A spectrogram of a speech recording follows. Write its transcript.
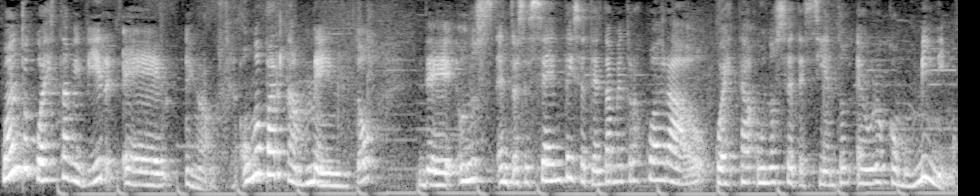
¿Cuánto cuesta vivir eh, en Austria? Un apartamento de unos entre 60 y 70 metros cuadrados cuesta unos 700 euros como mínimo.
